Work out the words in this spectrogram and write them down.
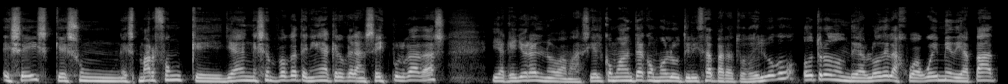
E6, que es un smartphone que ya en esa época tenía, creo que eran 6 pulgadas, y aquello era el Nova Más. Y él comenta cómo lo utiliza para todo. Y luego otro donde habló de la Huawei MediaPad,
